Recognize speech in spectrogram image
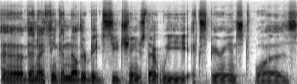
Uh, then I think another big sea change that we experienced was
